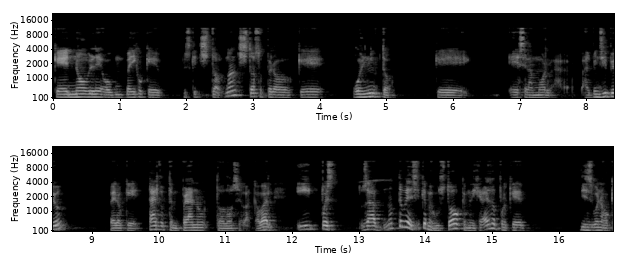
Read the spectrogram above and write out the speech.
qué noble, o me dijo que, pues qué chistoso, no chistoso, pero qué bonito que es el amor al principio, pero que tarde o temprano todo se va a acabar. Y pues, o sea, no te voy a decir que me gustó que me dijera eso, porque dices, bueno, ok,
